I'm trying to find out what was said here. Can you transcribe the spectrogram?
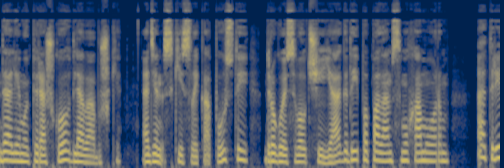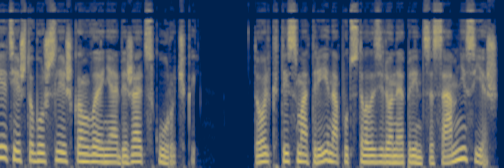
Дали ему пирожков для бабушки. Один с кислой капустой, другой с волчьей ягодой пополам с мухомором, а третий, чтобы уж слишком В не обижать, с курочкой. «Только ты смотри», — напутствовала зеленая принца, — «сам не съешь».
